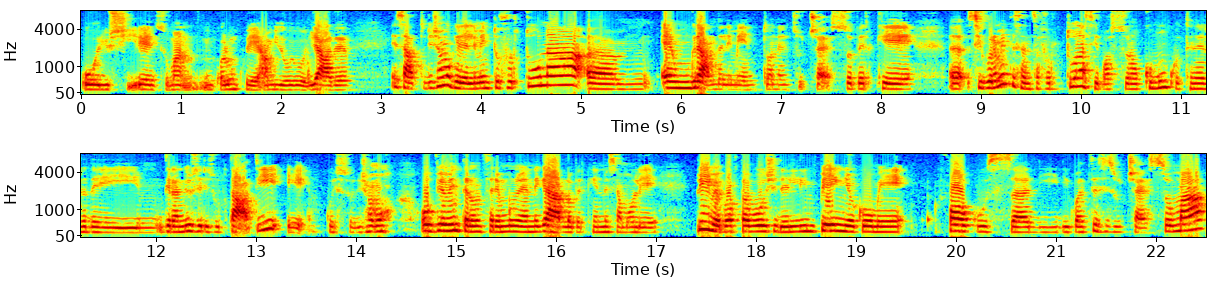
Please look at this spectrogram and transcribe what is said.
o riuscire insomma in qualunque ambito che vogliate. Esatto, diciamo che l'elemento fortuna ehm, è un grande elemento nel successo perché eh, sicuramente senza fortuna si possono comunque ottenere dei grandiosi risultati e questo diciamo ovviamente non saremmo noi a negarlo perché noi siamo le prime portavoci dell'impegno come focus di, di qualsiasi successo, ma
